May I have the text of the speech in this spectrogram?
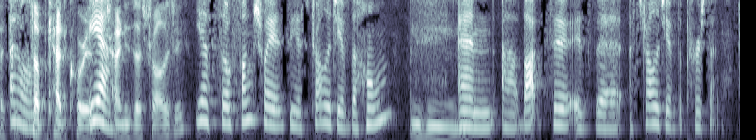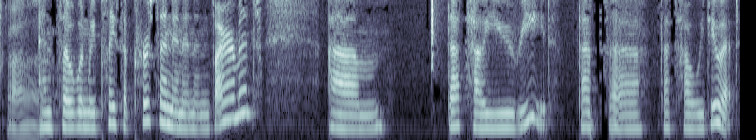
as a Oh, subcategory yeah. of Chinese astrology. Yes, so feng shui is the astrology of the home, and uh, bazi is the astrology of the person. And so when we place a person in an environment, um, that's how you read. That's uh, that's how we do it.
